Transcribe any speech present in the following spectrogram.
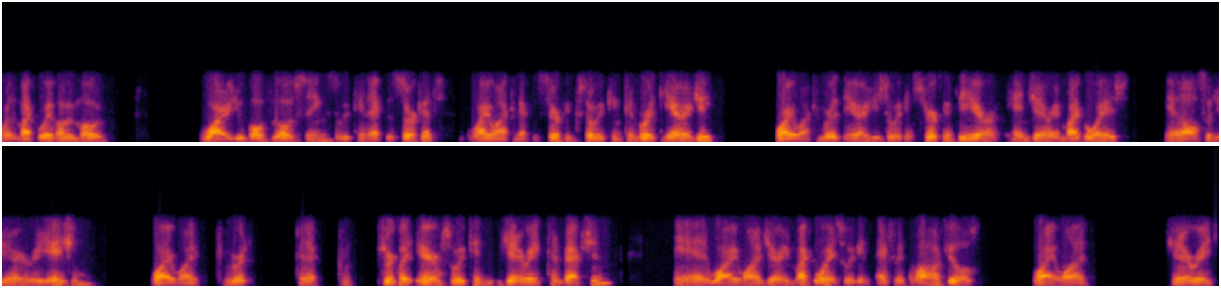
or the microwave oven mode. Why do you both of those things so we connect the circuit? Why do you want to connect the circuit so we can convert the energy? why we want to convert the energy so we can circulate the air and generate microwaves and also generate radiation. Why we want to convert, connect, circulate air so we can generate convection. And why we want to generate microwaves so we can activate the molecules. Why we want to generate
